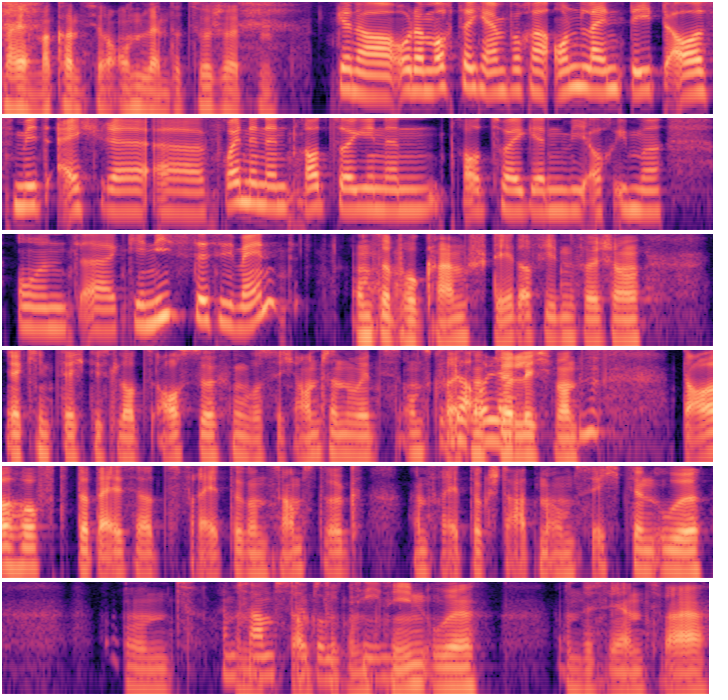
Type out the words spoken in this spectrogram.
naja, man kann es ja online dazuschalten. Genau, oder macht euch einfach ein Online-Date aus mit euren äh, Freundinnen, Trauzeuginnen, Trauzeugen, wie auch immer und äh, genießt das Event. Unser Programm steht auf jeden Fall schon. Ihr könnt euch die Slots aussuchen, was ihr anschauen wollt. Uns gefällt es natürlich, wenn es mhm. dauerhaft dabei seid, Freitag und Samstag. Am Freitag starten wir um 16 Uhr und am, am Samstag, Samstag, um, 10. 10 Uhr. Und es werden zwei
